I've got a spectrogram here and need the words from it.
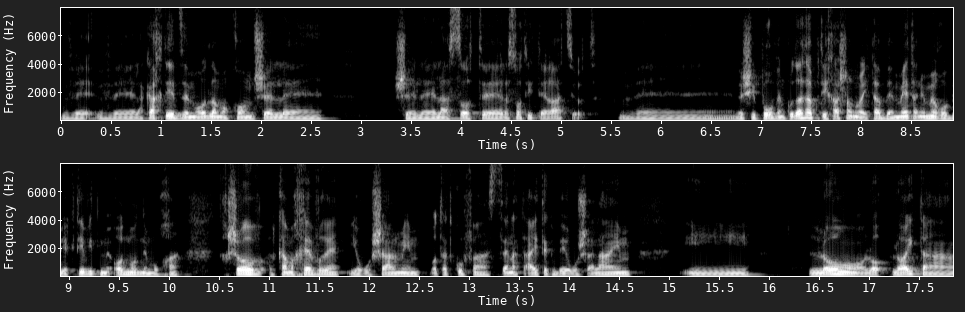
ו- ולקחתי את זה מאוד למקום של, של לעשות, לעשות איטרציות ו- ושיפור, ונקודת הפתיחה שלנו הייתה באמת, אני אומר, אובייקטיבית מאוד מאוד נמוכה. תחשוב על כמה חבר'ה ירושלמים, באותה תקופה, סצנת הייטק בירושלים, היא לא, לא, לא הייתה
